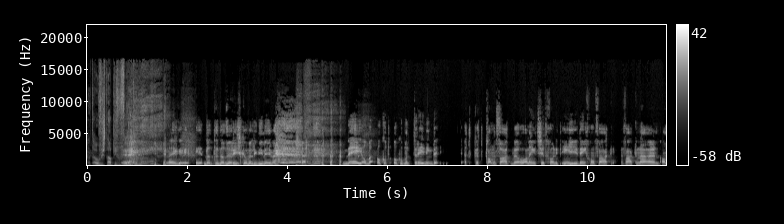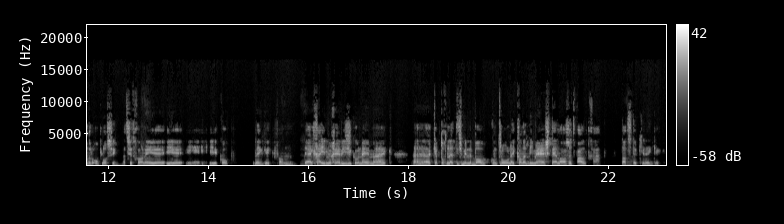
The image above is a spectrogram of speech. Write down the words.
Dat overstapje van Ja. Nee, ik- dat, dat risico wil ik niet nemen. nee, op- ook, op, ook op een training. de- het, het kan vaak wel, alleen het zit gewoon niet in je. Je denkt gewoon vaak, vaak naar een andere oplossing. Dat zit gewoon in je, in je, in je, in je kop, denk ik. Van, Ja. ja. ik ga hier nu geen risico nemen. Ik, eh, ik heb toch net iets minder balcontrole. Ik kan het niet meer herstellen als het fout gaat. Dat Ja. stukje, denk ik.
